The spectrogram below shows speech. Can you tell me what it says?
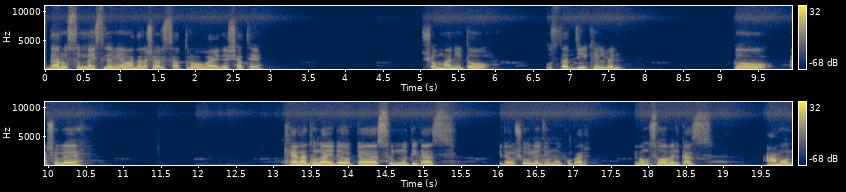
দারুসুন্না ইসলামিয়া মাদ্রাসার ছাত্র ভাইদের সাথে সম্মানিত উস্তাদজি খেলবেন। তো আসলে খেলাধুলা এটাও একটা সুন্নতি কাজ এটাও শরীরের জন্য উপকার এবং সোয়াবের কাজ। আমল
